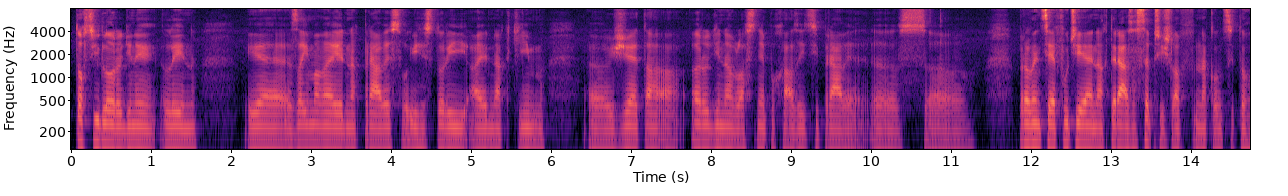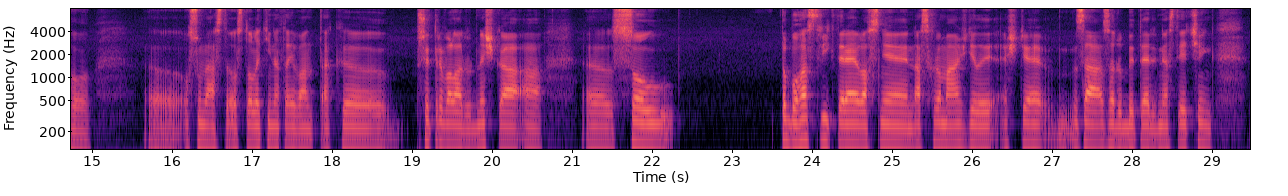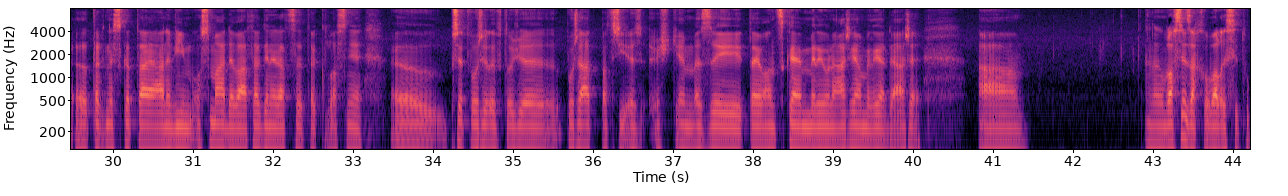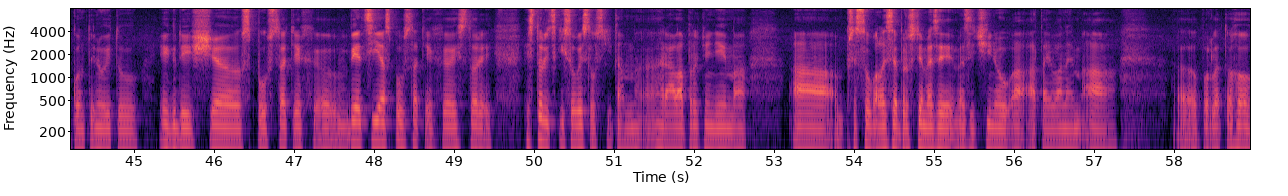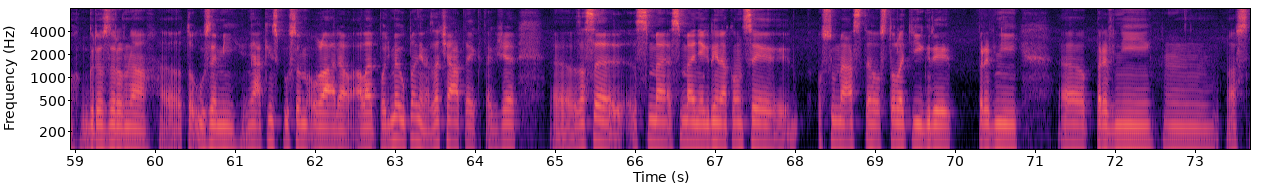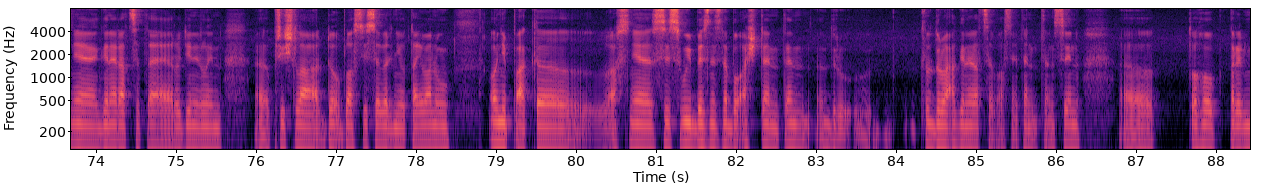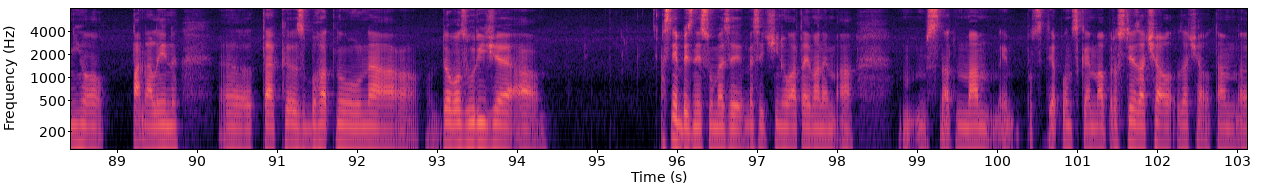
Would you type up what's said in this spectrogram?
to sídlo rodiny Lin je zajímavé jednak právě svojí historií a jednak tím, eh, že ta rodina vlastně pocházející právě eh, z provincie Fujian, která zase přišla na konci toho 18. století na Tajvan, tak přetrvala do dneška a jsou to bohatství, které vlastně naschromáždili ještě za, za doby té dynastie Qing, eh, tak dneska ta, já nevím, osmá, devátá generace, tak vlastně uh, přetvořili v to, že pořád patří ještě mezi tajvanské milionáři a miliardáře. A eh, vlastně zachovali si tu kontinuitu, i když spousta těch věcí a spousta těch histori- historických souvislostí tam hrála proti ním a a přesouvali se prostě mezi, mezi Čínou a, a Tajvanem a e, podle toho, kdo zrovna e, to území nějakým způsobem ovládal. Ale pojďme úplně na začátek, takže e, zase jsme, jsme někdy na konci 18. století, kdy první první hm, vlastně generace té rodiny Lin přišla do oblasti severního Tajvanu Oni pak uh, vlastně si svůj biznis, nebo až ten, ten dru, to druhá generace, vlastně ten, ten syn uh, toho prvního panalin, uh, tak zbohatnul na dovozu rýže a vlastně biznisu mezi, mezi Čínou a Tajvanem a snad mám pocit japonském a prostě začal, začal tam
